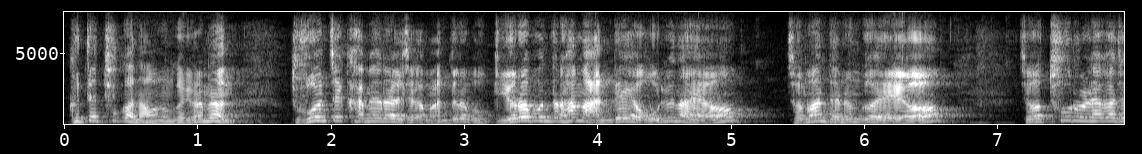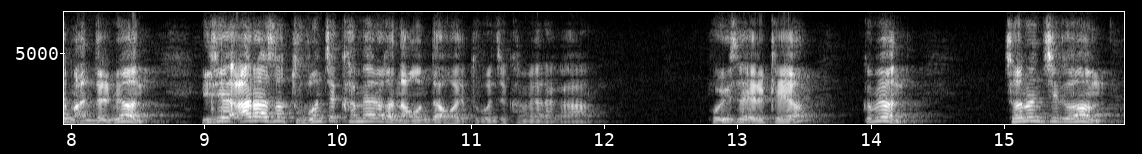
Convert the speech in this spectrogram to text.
그때 2가 나오는 거예요. 그러면 두 번째 카메라를 제가 만들어 볼게요. 여러분들 하면 안 돼요. 오류 나요. 저만 되는 거예요. 제가 2를 해가지고 만들면 이제 알아서 두 번째 카메라가 나온다고 해요. 두 번째 카메라가. 보이세요? 이렇게요? 그러면 저는 지금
